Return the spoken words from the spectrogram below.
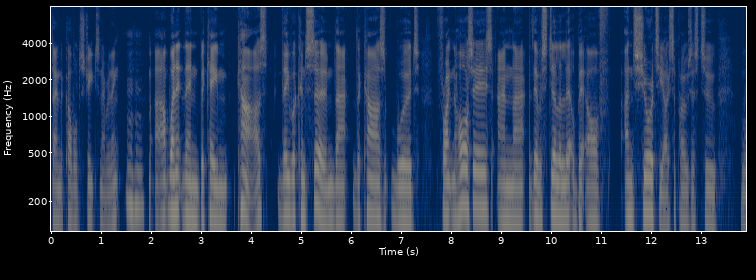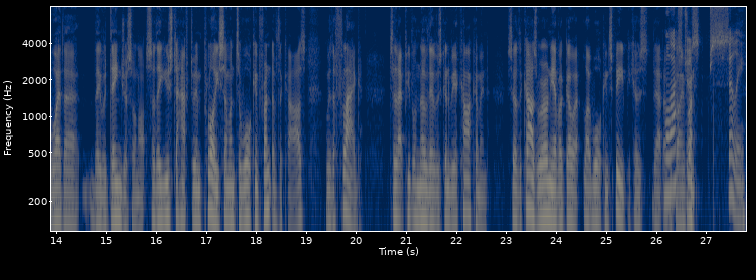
down the cobbled streets and everything. Mm-hmm. Uh, when it then became cars, they were concerned that the cars would frighten the horses and that there was still a little bit of unsurety, I suppose, as to whether they were dangerous or not. So they used to have to employ someone to walk in front of the cars with a flag to let people know there was going to be a car coming. So the cars were only ever go at like walking speed because they had to Well, have a guy that's in front. just silly.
